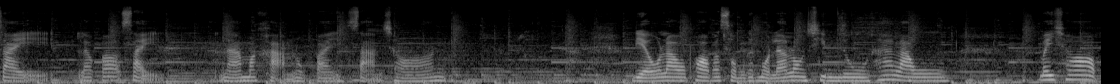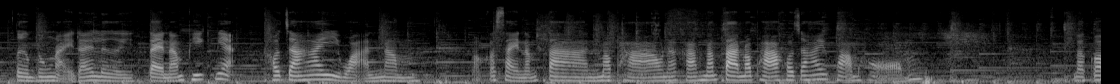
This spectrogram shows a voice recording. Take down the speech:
ใส่แล้วก็ใส่น้ำมะขามลงไป 3 ช้อน เดี๋ยวเราพอผสมกันหมดแล้วลองชิมดูถ้าเรา ไม่ชอบเติมตรงไหนได้เลย แต่น้ำพริกเนี่ยเขาจะให้หวานนำเราก็ใส่น้ำตาลมะพร้าวนะคะ น้ำตาลมะพร้าวเขาจะให้ความหอม แล้วก็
